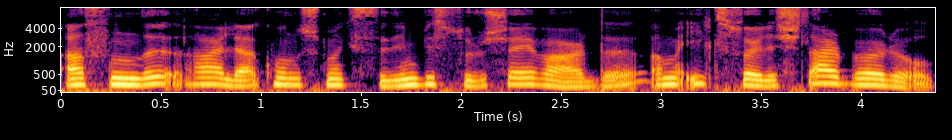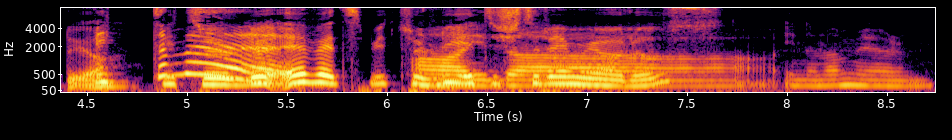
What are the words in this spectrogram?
Aslında hala konuşmak istediğim bir sürü şey vardı. Ama ilk söyleşiler böyle oluyor. Bitti bir mi? Türlü, evet bir türlü Hayda, yetiştiremiyoruz. İnanamıyorum.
